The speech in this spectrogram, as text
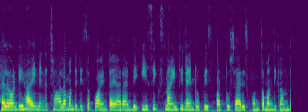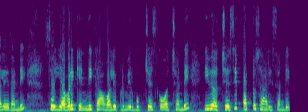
హలో అండి హాయ్. నిన్న చాలామంది డిసప్పాయింట్ అయ్యారండి. ఈ సిక్స్ నైంటీ నైన్ రూపీస్ పట్టు శారీస్ కొంతమందికి అందలేదండి. సో ఎవరికి ఎన్ని కావాలి ఇప్పుడు మీరు బుక్ చేసుకోవచ్చండి. ఇవి వచ్చేసి పట్టు శారీస్ అండి.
